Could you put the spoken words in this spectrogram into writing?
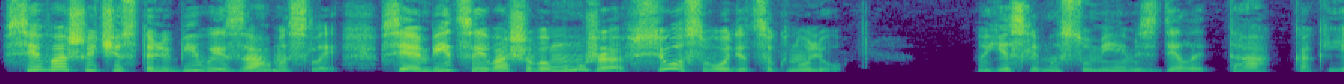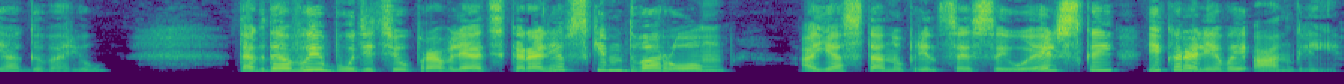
Все ваши честолюбивые замыслы, все амбиции вашего мужа — все сводится к нулю. Но если мы сумеем сделать так, как я говорю, Тогда вы будете управлять королевским двором, а я стану принцессой Уэльской и королевой Англии.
